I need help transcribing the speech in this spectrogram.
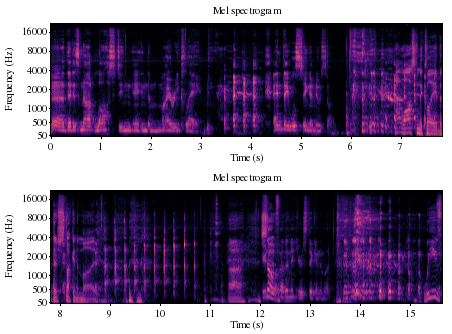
uh, that is not lost in in the miry clay, and they will sing a new song. Not lost in the clay, but they're stuck in the mud. Uh, so not Father Nick, you're a stick in the mud. we've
